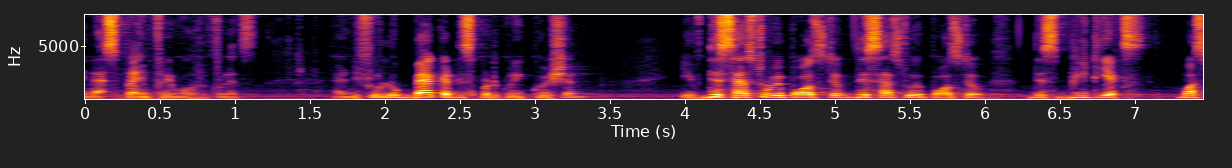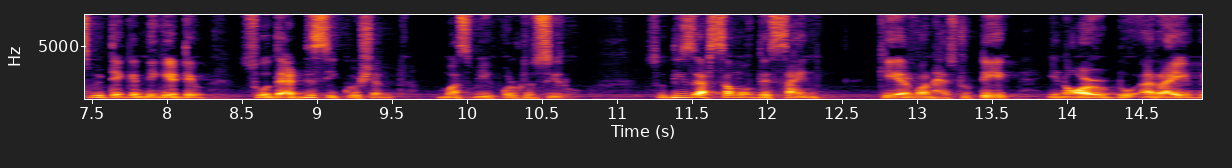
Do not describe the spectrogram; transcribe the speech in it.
in S prime frame of reference. And if you look back at this particular equation, if this has to be positive, this has to be positive, this b t x must be taken negative. So, that this equation must be equal to 0. So, these are some of the sign care one has to take in order to arrive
